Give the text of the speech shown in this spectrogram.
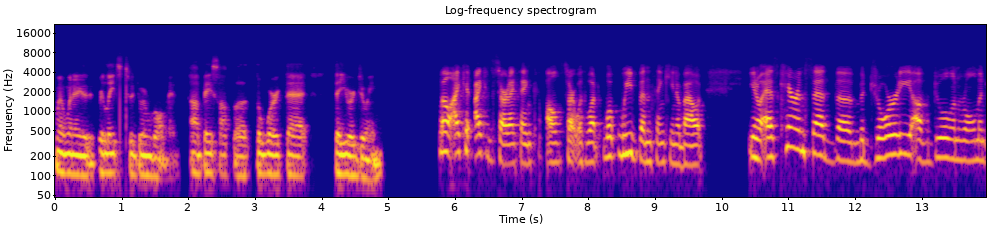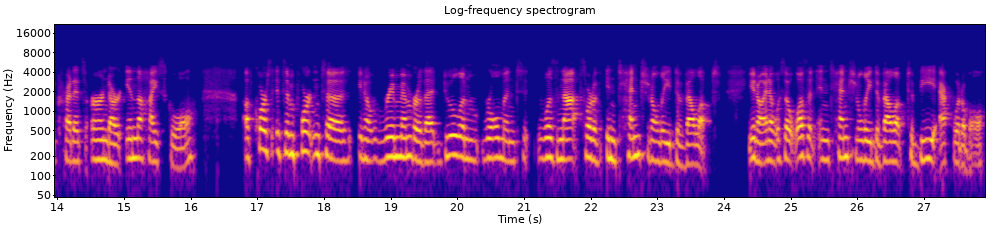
when, when it relates to dual enrollment uh, based off of the work that that you are doing well i can i can start i think i'll start with what what we've been thinking about you know, as Karen said, the majority of dual enrollment credits earned are in the high school. Of course, it's important to, you know, remember that dual enrollment was not sort of intentionally developed. You know, and it was so it wasn't intentionally developed to be equitable.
